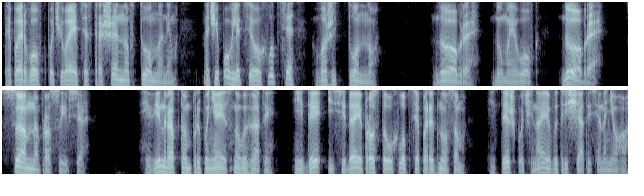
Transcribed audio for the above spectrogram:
Тепер вовк почувається страшенно втомленим, наче погляд цього хлопця важить тонну. Добре, думає вовк. Добре. Сам напросився. Він раптом припиняє сновигати, йде і сідає просто у хлопця перед носом, і теж починає витріщатися на нього.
